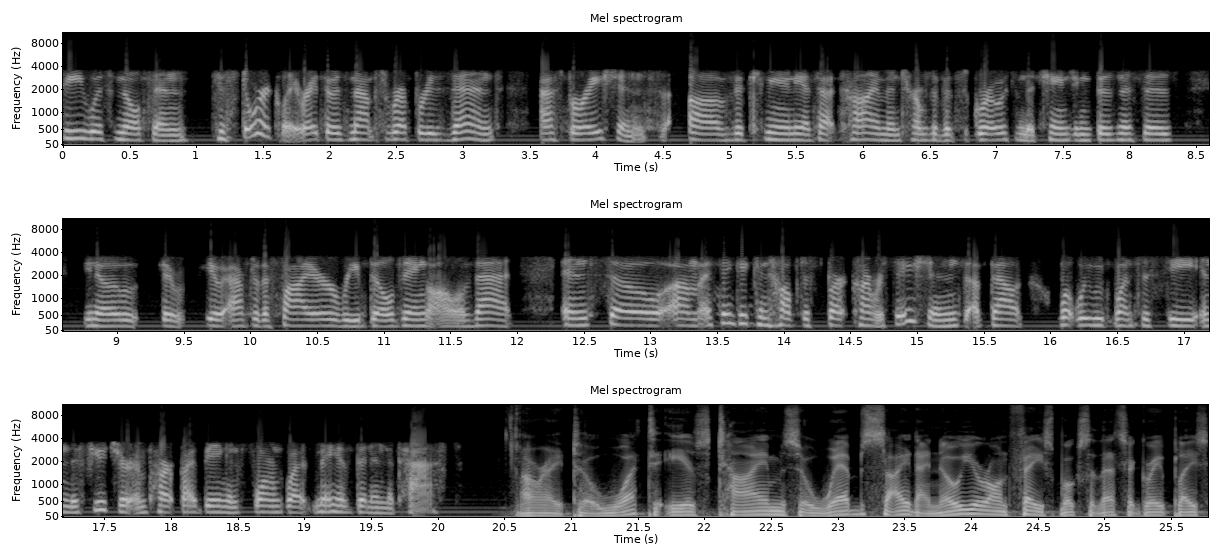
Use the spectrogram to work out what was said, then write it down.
see with Milton historically, right? Those maps represent aspirations of the community at that time in terms of its growth and the changing businesses, you know, the, you know after the fire, rebuilding, all of that. And so um, I think it can help to spark conversations about what we would want to see in the future, in part by being informed what may have been in the past. All right. Uh, what is TIME's website? I know you're on Facebook, so that's a great place.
